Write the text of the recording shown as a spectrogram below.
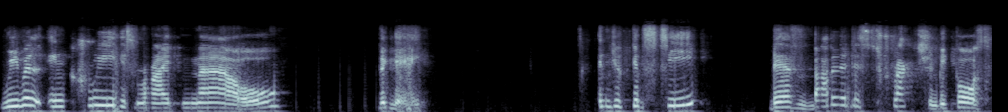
We will increase right now the gain. And you can see there's bubble distraction because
